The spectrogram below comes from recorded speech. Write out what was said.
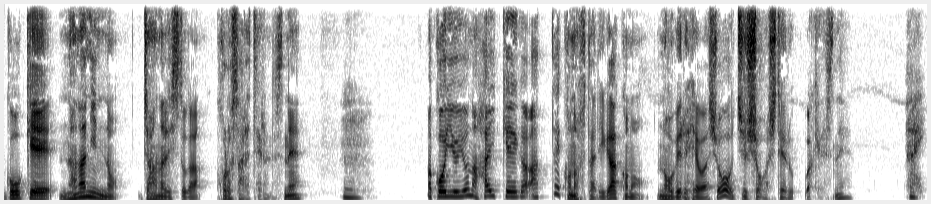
合計7人のジャーナリストが殺されてるんですね。うんまあ、こういうような背景があって、この2人がこのノーベル平和賞を受賞しているわけですね。はい。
